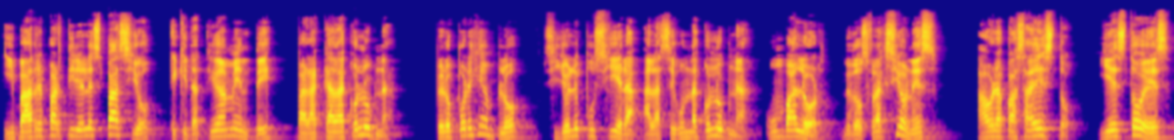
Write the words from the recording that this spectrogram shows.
y va a repartir el espacio equitativamente para cada columna. Pero por ejemplo, si yo le pusiera a la segunda columna un valor de dos fracciones, ahora pasa esto. Y esto es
